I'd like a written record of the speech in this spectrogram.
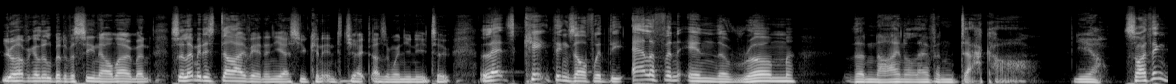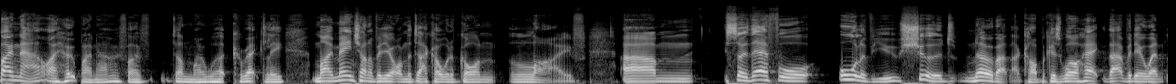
you're having a little bit of a senile moment. So let me just dive in, and yes, you can interject as and when you need to. Let's kick things off with the elephant in the room, the 911 Dakar. Yeah. So I think by now, I hope by now, if I've done my work correctly, my main channel video on the Dakar would have gone live. Um, so therefore, all of you should know about that car because, well, heck, that video went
